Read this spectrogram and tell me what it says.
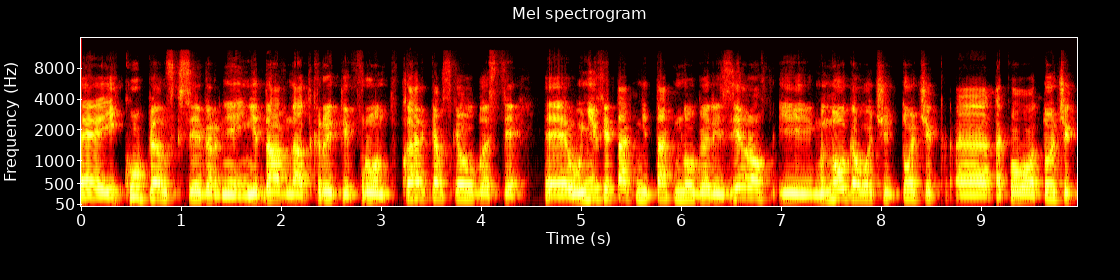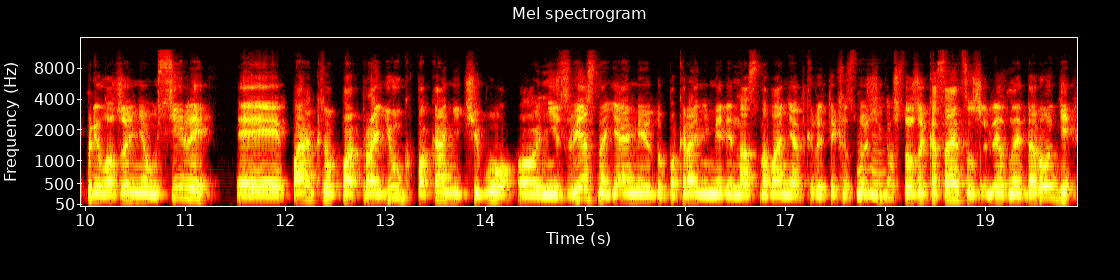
и Купянск севернее, недавно открытый фронт в Харьковской области. Э, у них и так не так много резервов и много очень точек, э, такого точек приложения усилий. По, по, про юг пока ничего не известно, я имею в виду, по крайней мере, на основании открытых источников. Mm-hmm. Что же касается железной дороги,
